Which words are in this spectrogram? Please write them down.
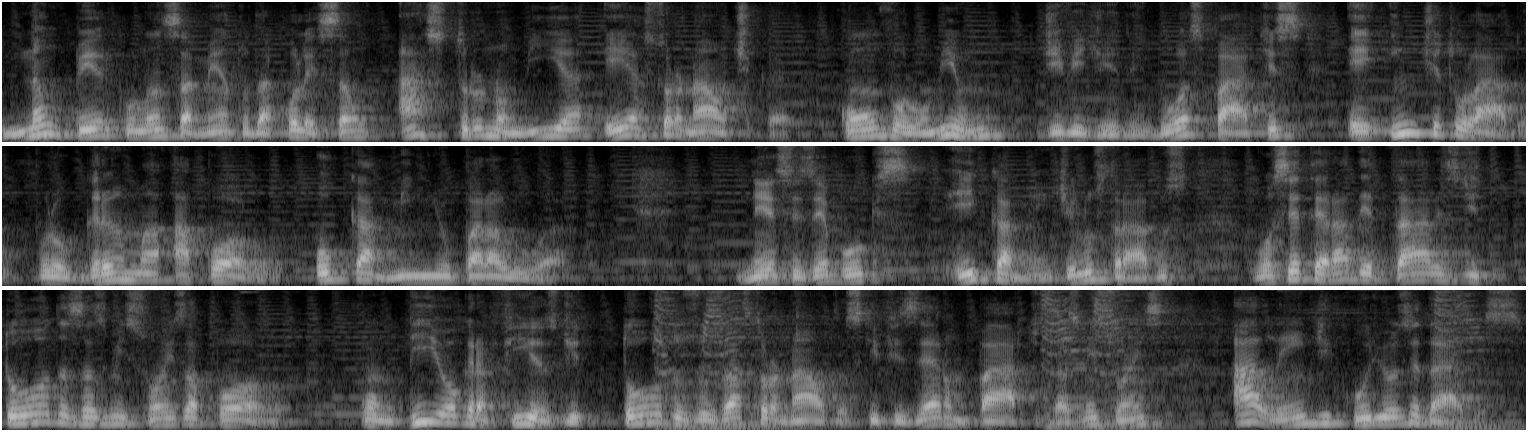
Não perca o lançamento da coleção Astronomia e Astronáutica, com o volume 1, dividido em duas partes e intitulado Programa Apolo O Caminho para a Lua. Nesses e-books, ricamente ilustrados, você terá detalhes de todas as missões Apolo, com biografias de todos os astronautas que fizeram parte das missões, além de curiosidades.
